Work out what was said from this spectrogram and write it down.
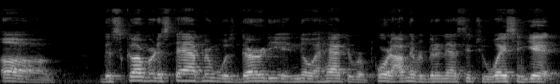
uh discovered a staff member was dirty and, you know, it had to report. I've never been in that situation yet,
